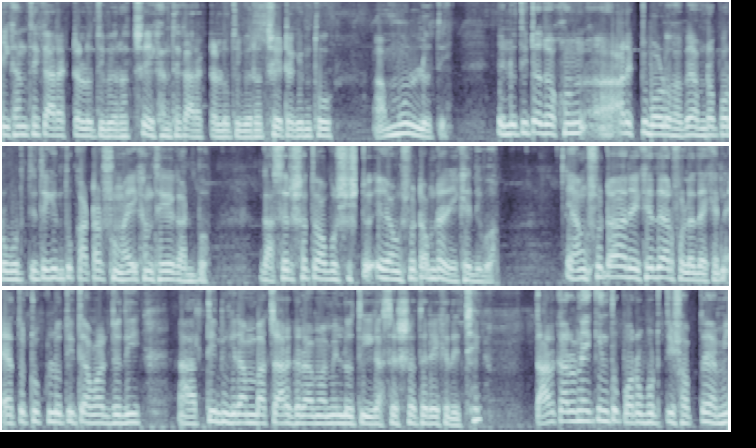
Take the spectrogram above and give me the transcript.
এইখান থেকে আরেকটা লতি বের হচ্ছে, এইখান থেকে আরেকটা লতি বের হচ্ছে, এটা কিন্তু মূল লতি। এই লতিটা যখন আরেকটু বড় হবে, আমরা পরবর্তীতে কিন্তু কাটার সময় এখান থেকে কাটবো। গাছের সাথে অবশিষ্ট এই অংশটা আমরা রেখে দিব। এই অংশটা রেখে দেওয়ার ফলে দেখেন এতটুক লতিতে আমার যদি তিন গ্রাম বা চার গ্রাম আমি লতি গাছের সাথে রেখে দিচ্ছি। তার কারণেই কিন্তু পরবর্তী সপ্তাহে আমি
